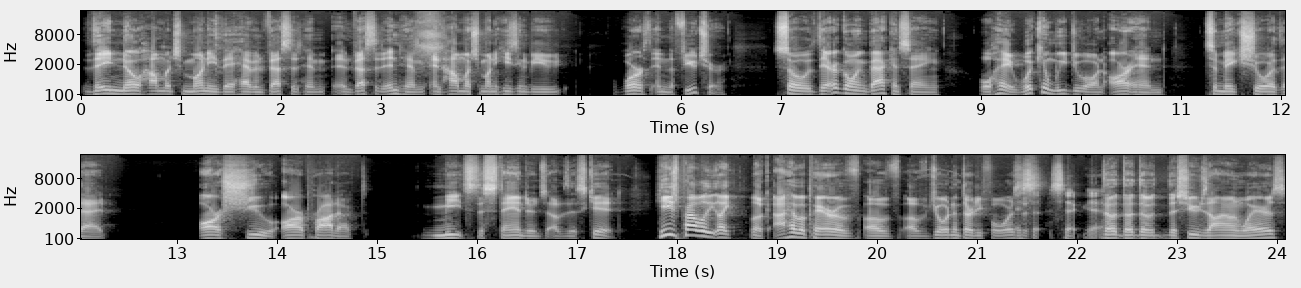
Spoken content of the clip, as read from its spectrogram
they know how much money they have invested him invested in him, and how much money he's going to be worth in the future. So they're going back and saying, "Well, hey, what can we do on our end to make sure that our shoe, our product, meets the standards of this kid?" He's probably like, look, I have a pair of of, of Jordan 34s. It's this- sick. Yeah. the, the the the shoes Zion wears.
